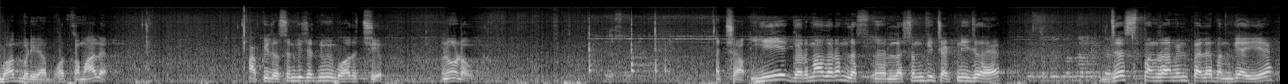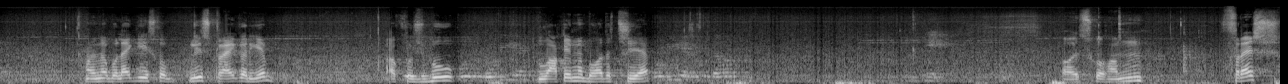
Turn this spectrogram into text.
बहुत बढ़िया बहुत कमाल है। आपकी लहसुन की चटनी भी बहुत अच्छी है। नो डाउट अच्छा ये गर्मा गर्म लहसुन की चटनी जो है जस्ट पंद्रह मिनट पहले बन के आई है। और मैं बोला कि इसको प्लीज़ ट्राई करिए। और खुशबू वाकई में बहुत अच्छी है। और इसको हम फ्रेश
